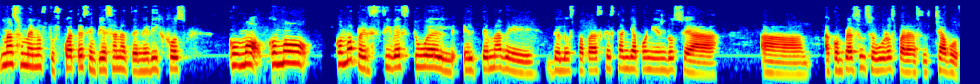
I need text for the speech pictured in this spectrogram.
más o menos, tus cuates empiezan a tener hijos. ¿Cómo, cómo, cómo percibes tú el, el tema de, de, los papás que están ya poniéndose a, a, a, comprar sus seguros para sus chavos?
